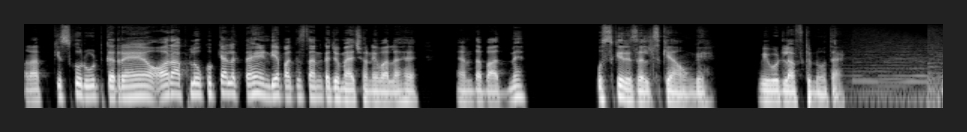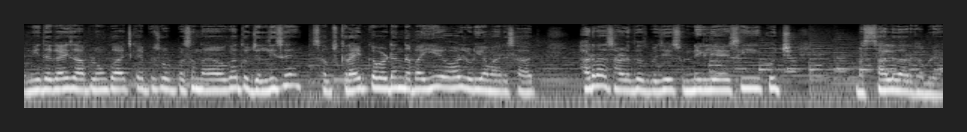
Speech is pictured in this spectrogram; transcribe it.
और आप किसको रूट कर रहे हैं? और आप लोग को क्या लगता है इंडिया पाकिस्तान का जो मैच होने वाला है अहमदाबाद में? उसके रिज़ल्ट क्या होंगे? We would love to know that उम्मीद है गाइज़ आप लोगों को आज का एपिसोड पसंद आया होगा तो जल्दी से सब्सक्राइब का बटन दबाइए और जुड़िए हमारे साथ। हर रात साढ़े दस बजे सुनने के लिए ऐसी कुछ मसालेदार खबरें।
